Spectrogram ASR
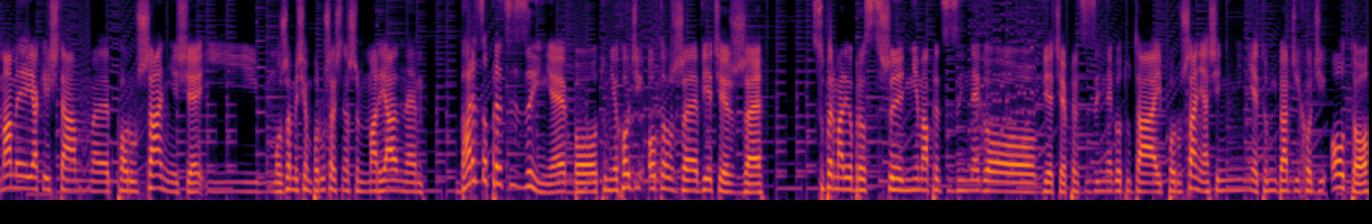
mamy jakieś tam e, poruszanie się i możemy się poruszać naszym Marianem bardzo precyzyjnie, bo tu nie chodzi o to, że wiecie, że Super Mario Bros. 3 nie ma precyzyjnego, wiecie, precyzyjnego tutaj poruszania się. Nie, nie, tu mi bardziej chodzi o to,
